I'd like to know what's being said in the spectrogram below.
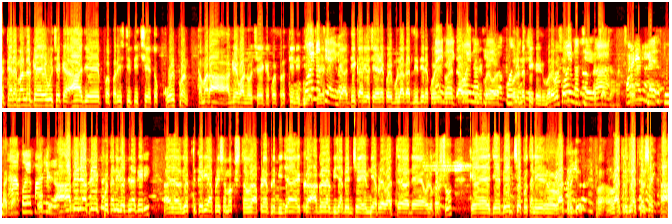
અત્યારે માન લો કે એવું છે કે આ જે પરિસ્થિતિ છે તો કોઈ પણ તમારા આગેવાનો છે કે કોઈ પ્રતિનિધિઓ છે કે અધિકારીઓ છે એને કોઈ મુલાકાત લીધી ને કોઈ કોઈ નથી કર્યું બરોબર છે? કોઈ નથી આવ્યું. આ બેને આપણે પોતાની વેદના કરી વ્યક્ત કરી આપણી સમક્ષ. તો આપણે આપણે બીજા એક આગળ બીજા બેન છે એમની આપણે વાત ને ઓલું કરશું કે જે બેન છે પોતાની વાત રજૂ વાત રજૂઆત કરશે. હા.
